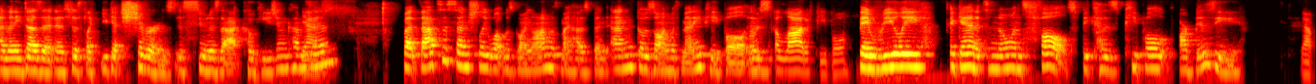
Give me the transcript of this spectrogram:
And then he does it, and it's just like you get shivers as soon as that cohesion comes yes. in. But that's essentially what was going on with my husband and goes on with many people. There's a lot of people. They really, again, it's no one's fault because people are busy. Yep.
